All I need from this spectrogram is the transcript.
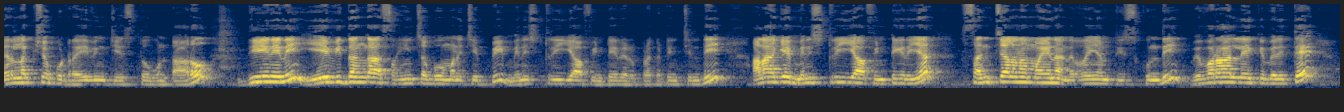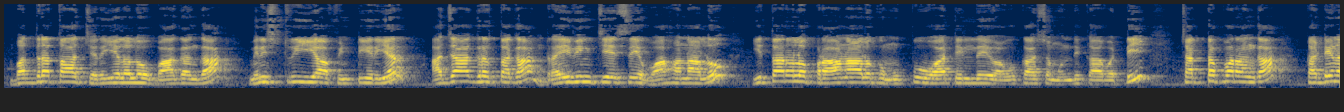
నిర్లక్ష్యపు డ్రైవింగ్ చేస్తూ ఉంటారు. దీనిని ఏ విధంగా సహించబోమని చెప్పి మినిస్ట్రీ ఆఫ్ ఇంటీరియర్ ప్రకటించింది. అలాగే మినిస్ట్రీ ఆఫ్ ఇంటీరియర్ సంచలనమైన నిర్ణయం తీసుకుంది. వివరాల్లోకి వెళితే భద్రతా చర్యలలో భాగంగా మినిస్ట్రీ ఆఫ్ ఇంటీరియర్ అజాగ్రత్తగా డ్రైవింగ్ చేసే వాహనాలు ఇతరుల ప్రాణాలకు ముప్పు వాటిల్లే అవకాశం ఉంది కాబట్టి చట్టపరంగా కఠిన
